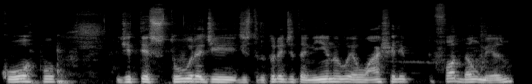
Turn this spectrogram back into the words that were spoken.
corpo, de textura, de, de estrutura de tanino, eu acho ele fodão mesmo.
